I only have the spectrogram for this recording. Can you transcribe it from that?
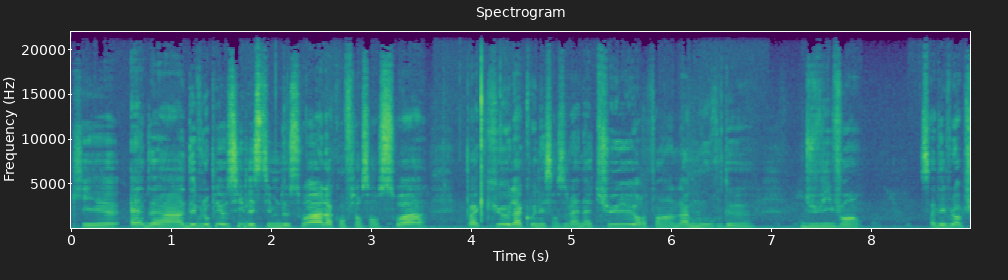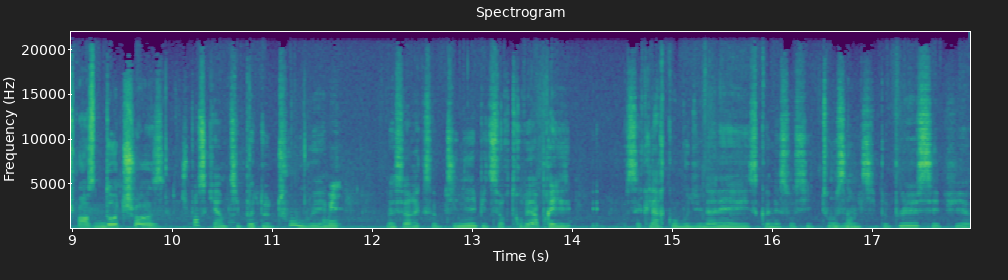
qui aide à développer aussi l'estime de soi, la confiance en soi, pas que la connaissance de la nature, enfin l'amour du vivant? Ça développe, je pense, d'autres choses. Je pense qu'il y a un petit peu de tout, oui. Oui. Mais c'est vrai que ce petit nid, puis de se retrouver. Après, c'est clair qu'au bout d'une année, ils se connaissent aussi tous Mhm. un petit peu plus, et puis euh,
